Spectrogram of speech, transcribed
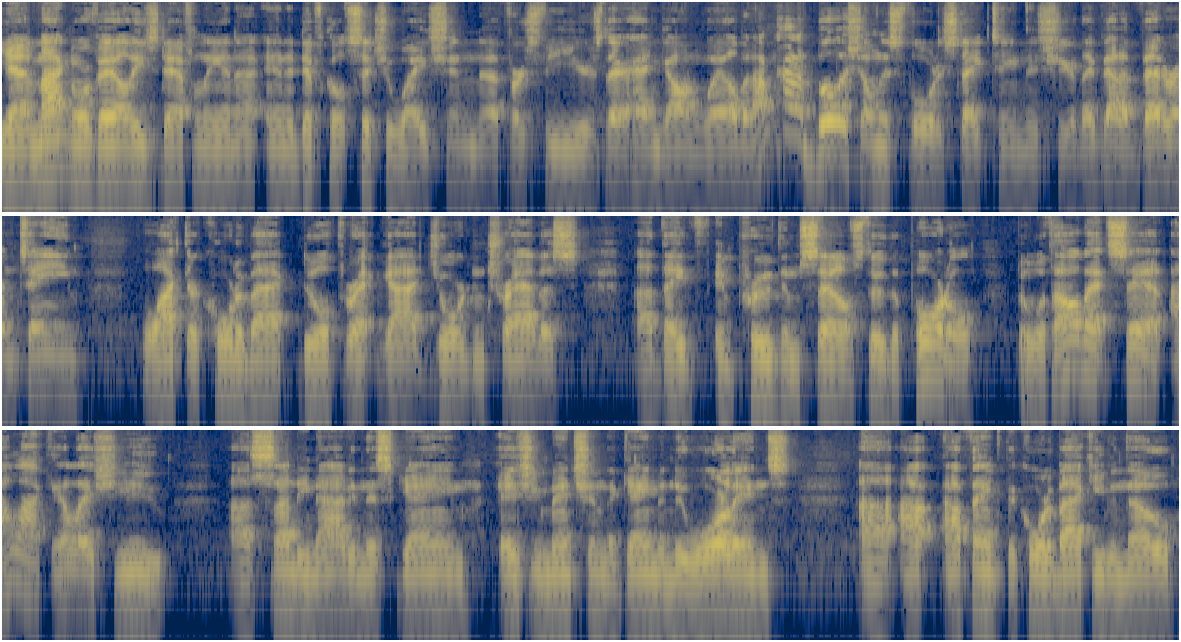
Yeah, Mike Norvell, he's definitely in a in a difficult situation. The first few years there hadn't gone well, but I'm kind of bullish on this Florida State team this year. They've got a veteran team, like their quarterback, dual threat guy Jordan Travis. Uh, they've improved themselves through the portal. But with all that said, I like LSU uh, Sunday night in this game. As you mentioned, the game in New Orleans. Uh, I, I, think the quarterback, even though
